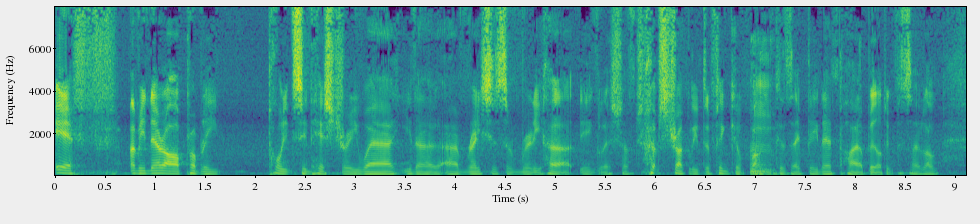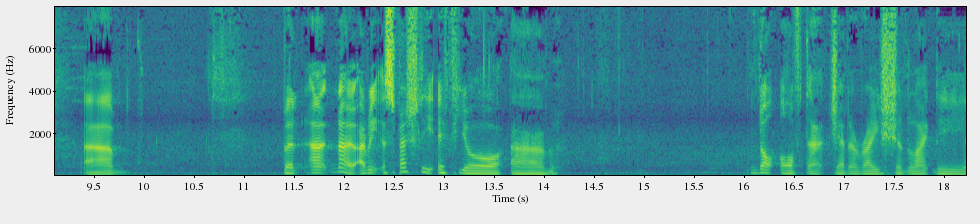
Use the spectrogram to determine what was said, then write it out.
if I mean there are probably points in history where you know um, racism really hurt the English. I'm, I'm struggling to think of one because they've been empire building for so long. Um, but uh, no, I mean especially if you're um, not of that generation, like the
